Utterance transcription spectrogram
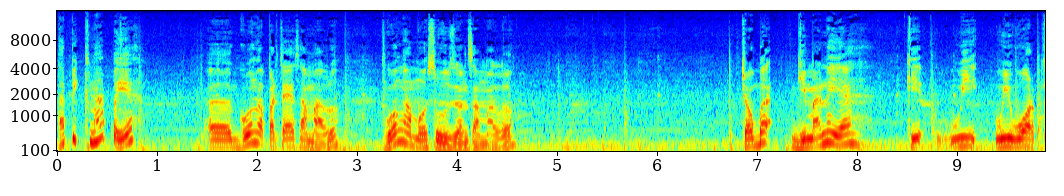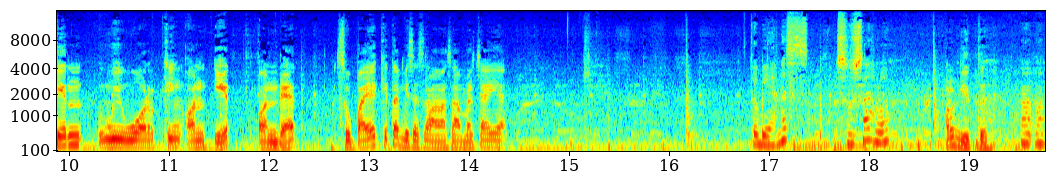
Tapi kenapa ya? Eh, gua nggak percaya sama lu gua nggak mau suzon sama lu coba gimana ya? We we working we working on it on that supaya kita bisa sama-sama percaya. Tuh biasa susah loh. Oh gitu? Heeh.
